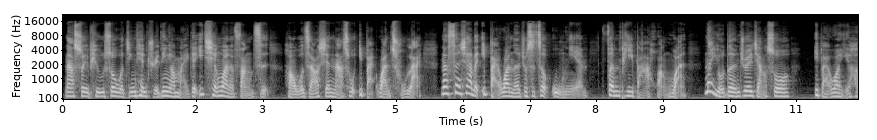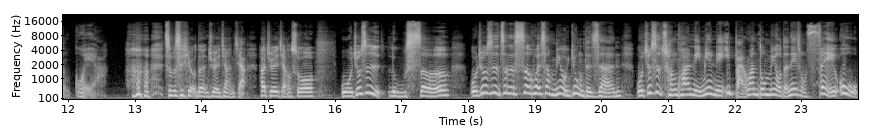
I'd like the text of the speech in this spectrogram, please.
那所以，譬如说我今天决定要买一个一千万的房子，好，我只要先拿出一百万出来，那剩下的一百万呢，就是这五年分批把它还完。那有的人就会讲说，一百万也很贵啊。是不是有的人就会这样讲？他就会讲说：“我就是卤蛇，我就是这个社会上没有用的人，我就是存款里面连一百万都没有的那种废物，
